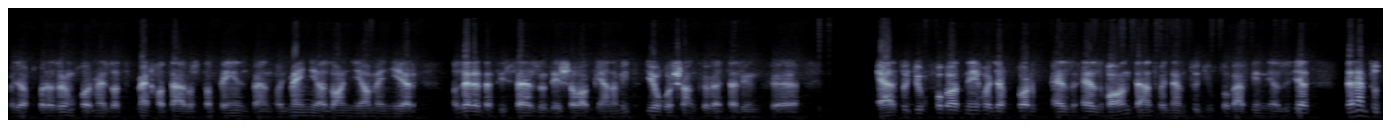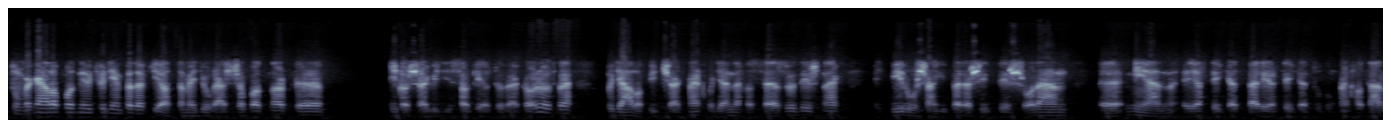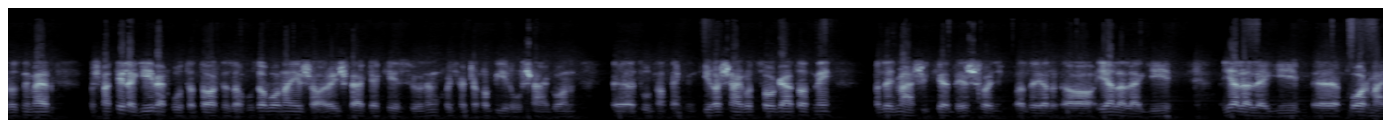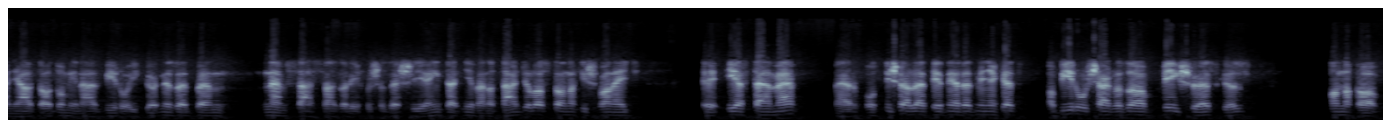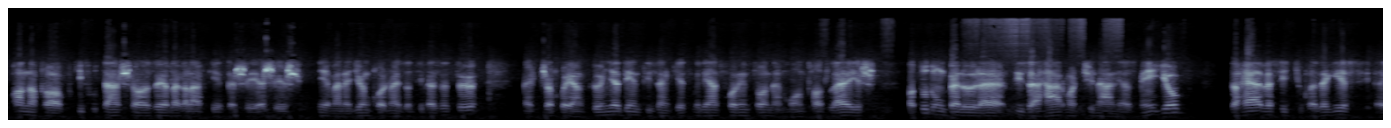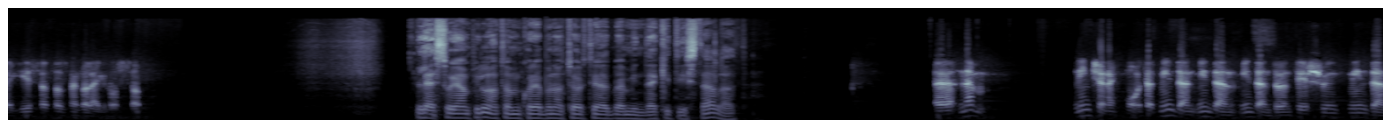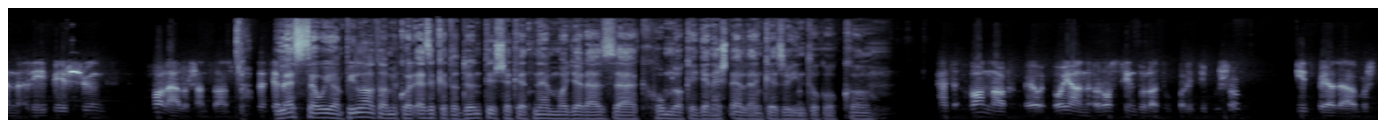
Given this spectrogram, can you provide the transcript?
hogy akkor az önkormányzat meghatározta pénzben, hogy mennyi az annyi, amennyiért az eredeti szerződés alapján, amit jogosan követelünk, el tudjuk fogadni, hogy akkor ez, ez van, tehát hogy nem tudjuk tovább vinni az ügyet, de nem tudtunk megállapodni, úgyhogy én például kiadtam egy jogás csapatnak, igazságügyi szakértővel karöltve, hogy állapítsák meg, hogy ennek a szerződésnek egy bírósági peresítés során milyen értéket, perértéket tudunk meghatározni, mert most már tényleg évek óta tart ez a húzavona, és arra is fel kell készülnünk, hogyha csak a bíróságon tudnak nekünk igazságot szolgáltatni, az egy másik kérdés, hogy azért a jelenlegi, jelenlegi eh, kormány által dominált bírói környezetben nem százszázalékos az esélyeink, tehát nyilván a tárgyalasztalnak is van egy eh, értelme, mert ott is el lehet érni eredményeket. A bíróság az a végső eszköz, annak a, annak a kifutása azért legalább kétesélyes, és nyilván egy önkormányzati vezető, meg csak olyan könnyedén 12 milliárd forinton nem mondhat le, és ha tudunk belőle 13-at csinálni, az még jobb, de ha elveszítjük az egész, egészet, az meg a legrosszabb. Lesz olyan pillanat, amikor ebben a történetben mindenki tisztállat? Nem, nincsenek, tehát minden, minden, minden döntésünk, minden lépésünk halálosan transzparens. Lesz-e olyan pillanat, amikor ezeket a döntéseket nem magyarázzák homlok egyenest ellenkező indokokkal? Hát vannak olyan rossz indulatú politikusok, itt például most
